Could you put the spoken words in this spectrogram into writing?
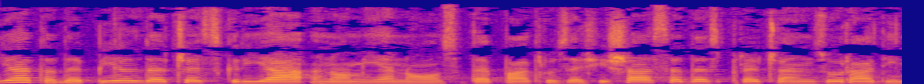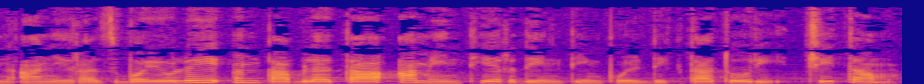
Iată de pildă ce scria în 1946 despre cenzura din anii războiului în tableta Amintiri din timpul dictaturii. Cităm.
